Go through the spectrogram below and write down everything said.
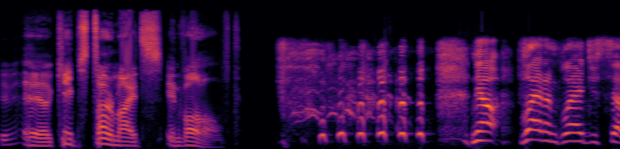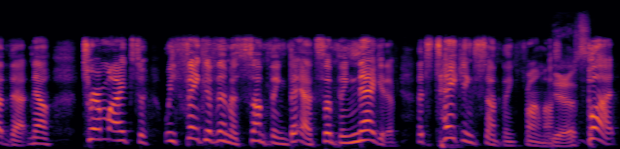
uh, keeps termites involved. Now, Vlad, I'm glad you said that. Now, termites, are, we think of them as something bad, something negative, that's taking something from us. Yes. But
